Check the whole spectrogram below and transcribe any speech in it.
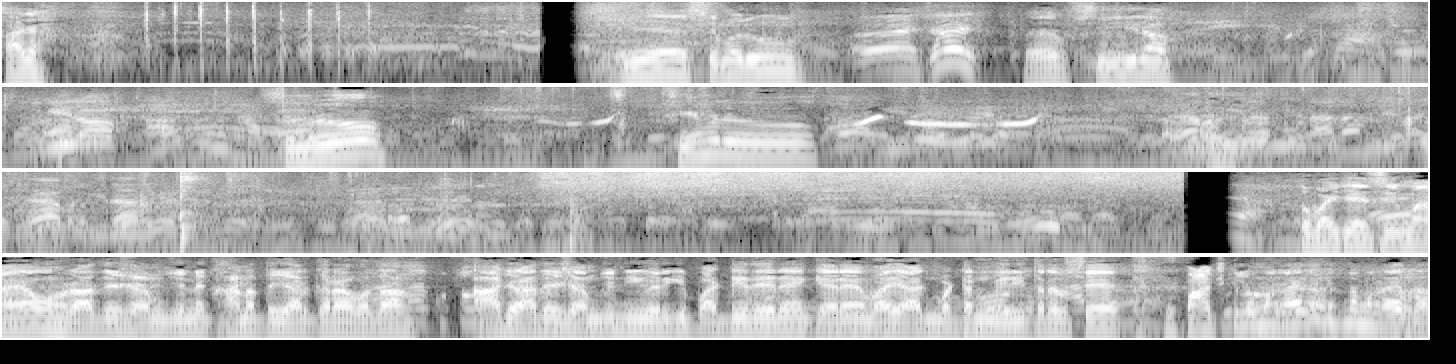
à dạ yeah simaru FC simaru simaru Thank you. तो भाई जैसे ही मैं आया हूँ राधे श्याम जी ने खाना तैयार करा हुआ था आज राधे श्याम जी न्यू ईयर की पार्टी दे रहे हैं, कह रहे हैं, भाई, आज मटन मेरी तरफ़ से। पाँच किलो मंगाया था, कितना मंगाया था?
